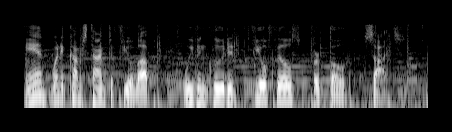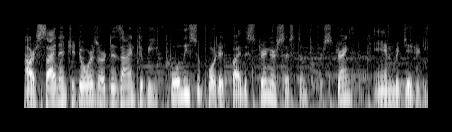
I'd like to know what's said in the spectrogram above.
and when it comes time to fuel up, we've included fuel fills for both sides. Our side entry doors are designed to be fully supported by the stringer system for strength and rigidity.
